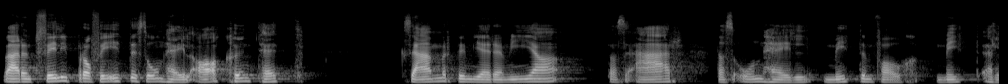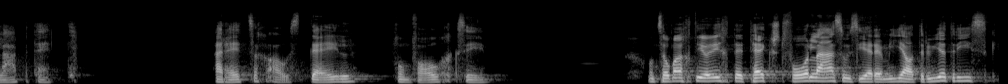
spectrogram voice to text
Während viele Propheten das Unheil angekündigt hat, sehen wir beim Jeremia, dass er das Unheil mit dem Volk miterlebt hat. Er hat sich als Teil vom Volk gesehen. Und so möchte ich euch den Text vorlesen aus Jeremia 33,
